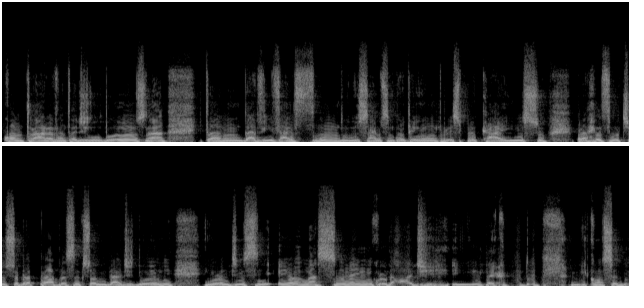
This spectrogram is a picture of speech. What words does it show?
contrária à vontade de Deus, né? Então, Davi vai fundo no Salmo 51 para explicar isso, para refletir sobre a própria sexualidade dele, e ele disse: Eu nasci na iniquidade, e em pecado me concebeu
